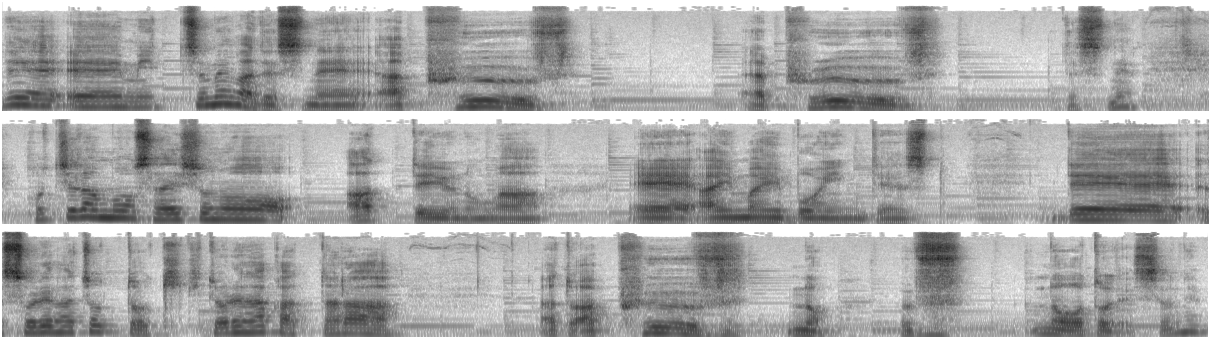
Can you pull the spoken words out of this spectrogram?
で、え3つ目がですね approve approve ですね。こちらも最初の「あ」っていうのが、えー曖昧母音ですと。で、それがちょっと聞き取れなかったら、あと approve の v の音ですよね。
